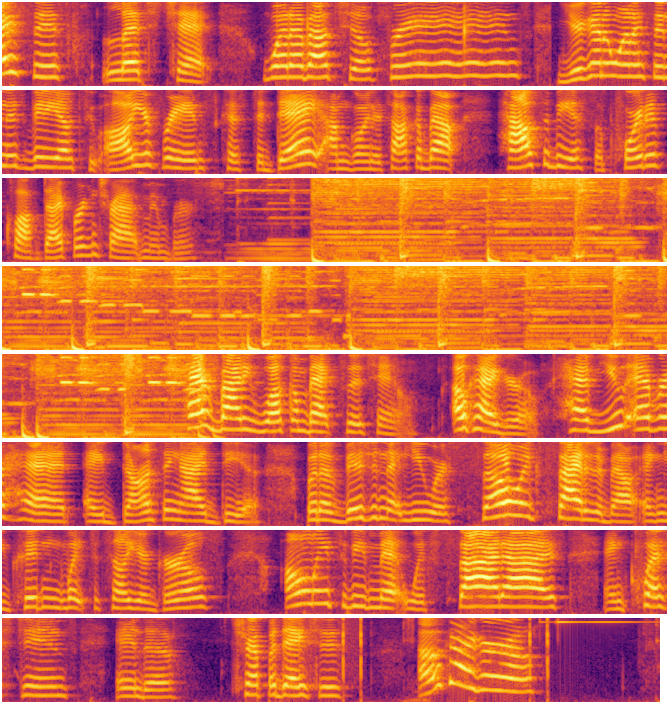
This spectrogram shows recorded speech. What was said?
Hey sis, let's chat. What about your friends? You're want to send this video to all your friends because today I'm going to talk about how to be a supportive cloth diapering tribe member. Hey everybody, welcome back to the channel. Okay, girl, have you ever had a daunting idea, but a vision that you were so excited about and you couldn't wait to tell your girls, only to be met with side eyes and questions and a trepidatious, okay, girl?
